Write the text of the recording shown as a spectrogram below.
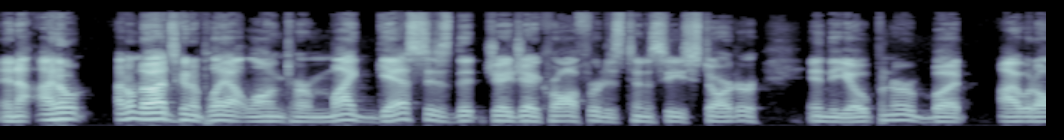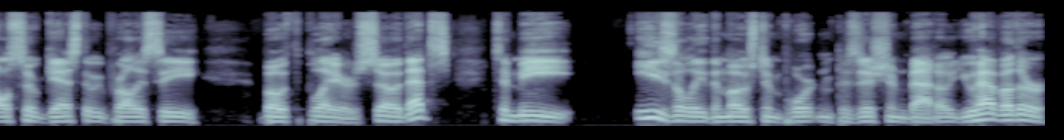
And I don't, I don't know how it's going to play out long term. My guess is that J.J. Crawford is Tennessee's starter in the opener, but I would also guess that we probably see both players. So that's to me easily the most important position battle. You have other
